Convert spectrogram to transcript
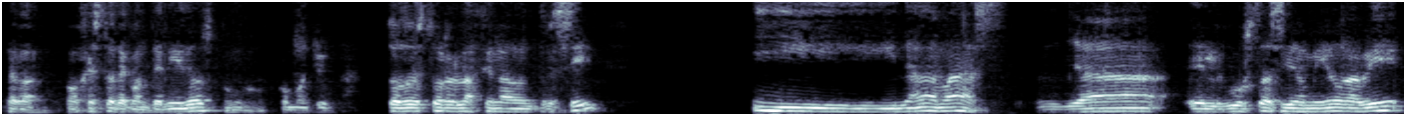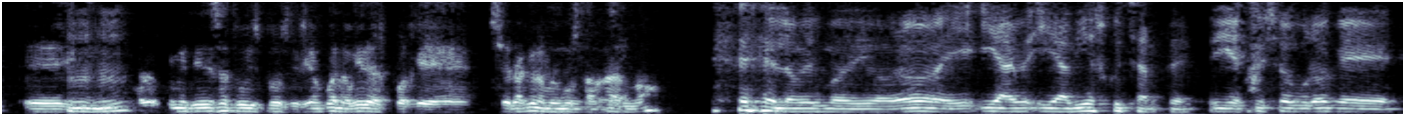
perdón, con gestos de contenidos como, como Todo esto relacionado entre sí. Y nada más. Ya el gusto ha sido mío, Gaby. Eh, que me tienes a tu disposición cuando quieras, porque será que no me gusta hablar, ¿no? Lo mismo digo, ¿no? Y, a, mí escucharte. Y estoy seguro que,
